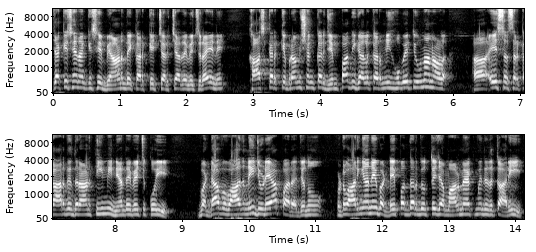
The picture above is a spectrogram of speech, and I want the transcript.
ਜਾਂ ਕਿਸੇ ਨਾ ਕਿਸੇ ਬਿਆਨ ਦੇ ਕਰਕੇ ਚਰਚਾ ਦੇ ਵਿੱਚ ਰਹੇ ਨੇ। ਖਾਸ ਕਰਕੇ ਬ੍ਰਹਮ ਸ਼ੰਕਰ ਜਿੰਪਾ ਦੀ ਗੱਲ ਕਰਨੀ ਹੋਵੇ ਤੇ ਉਹਨਾਂ ਨਾਲ ਇਸ ਸਰਕਾਰ ਦੇ ਦੌਰਾਨ 3 ਮਹੀਨਿਆਂ ਦੇ ਵਿੱਚ ਕੋਈ ਵੱਡਾ ਵਿਵਾਦ ਨਹੀਂ ਜੁੜਿਆ, ਪਰ ਜਦੋਂ ਪਟਵਾਰੀਆਂ ਨੇ ਵੱਡੇ ਪੱਧਰ ਦੇ ਉੱਤੇ ਜਾਂ ਮਾਲ ਮਹਿਕਮੇ ਦੇ ਅਧਿਕਾਰੀ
